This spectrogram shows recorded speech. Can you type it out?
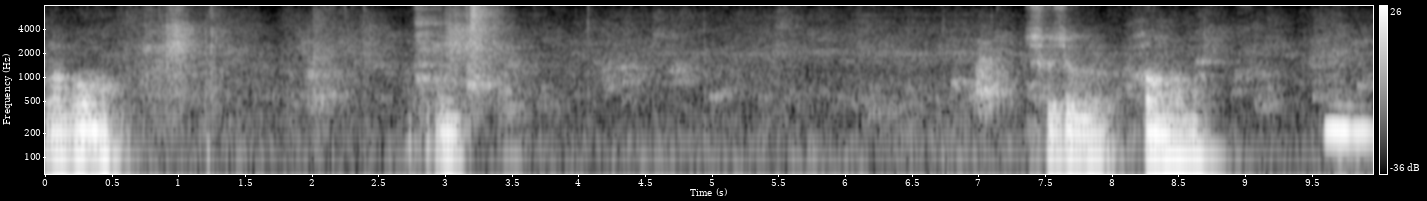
老公吗？嗯。是这个号码吗？嗯。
